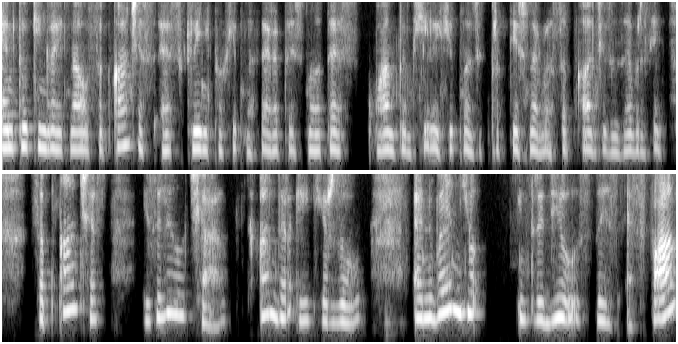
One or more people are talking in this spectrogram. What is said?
I'm talking right now subconscious as clinical hypnotherapist, not as quantum healing hypnotic practitioner where subconscious is everything. Subconscious is a little child under eight years old. And when you introduce this as fun,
